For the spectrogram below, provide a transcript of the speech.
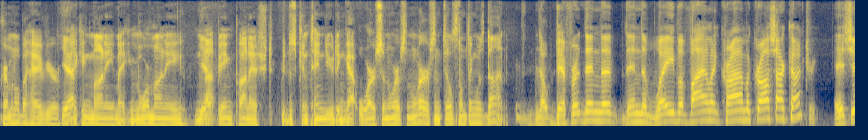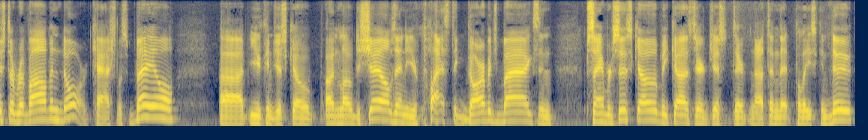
Criminal behavior, Yep. making money, making more money, Yep. not being punished. It just continued and got worse and worse and worse until something was done. no different than the than the wave of violent crime across our country. It's just a revolving door. Cashless bail. Uh, you can just go unload the shelves into your plastic garbage bags in San Francisco because they're just there's nothing that police can do.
